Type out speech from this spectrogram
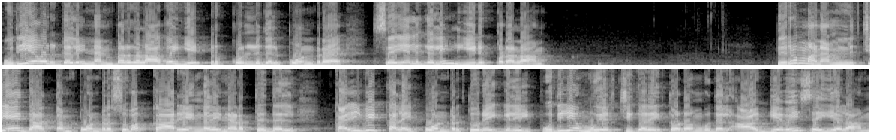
புதியவர்களை நண்பர்களாக ஏற்றுக்கொள்ளுதல் போன்ற செயல்களில் ஈடுபடலாம். திருமணம் நிச்சயதார்த்தம் போன்ற சுப காரியங்களை நடத்துதல் கல்விக்கலை போன்ற துறைகளில் புதிய முயற்சிகளை தொடங்குதல் ஆகியவை செய்யலாம்.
